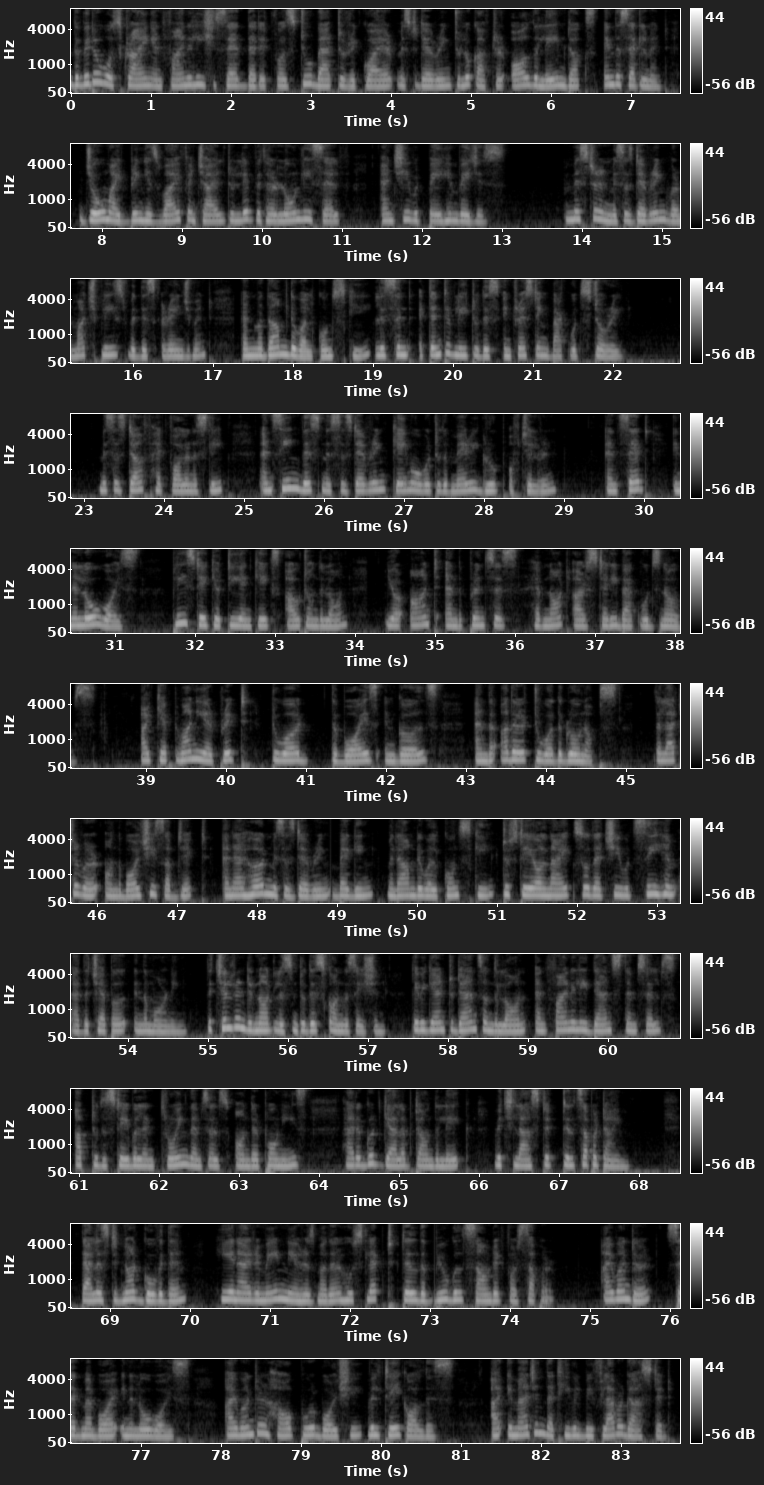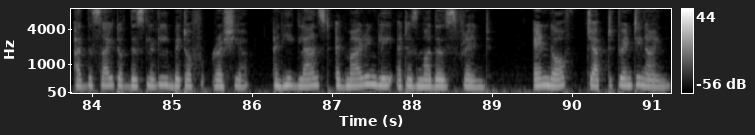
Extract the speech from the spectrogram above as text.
The widow was crying and finally she said that it was too bad to require Mr. Devering to look after all the lame ducks in the settlement. Joe might bring his wife and child to live with her lonely self and she would pay him wages. Mr. and Mrs. Devering were much pleased with this arrangement and Madame de Volkonsky listened attentively to this interesting backwoods story. Mrs. Duff had fallen asleep, and seeing this Mrs. Devering came over to the merry group of children and said in a low voice, "Please take your tea and cakes out on the lawn. Your aunt and the Princess have not our steady backwoods nerves." I kept one ear pricked toward the boys and girls and the other toward the grown ups. The latter were on the Bolshie subject, and I heard Mrs. Devering begging Madame de Volkonsky to stay all night so that she would see him at the chapel in the morning. The children did not listen to this conversation. They began to dance on the lawn, and finally danced themselves up to the stable and throwing themselves on their ponies, had a good gallop down the lake, which lasted till supper time. Dallas did not go with them. He and I remained near his mother, who slept till the bugle sounded for supper. "I wonder," said my boy in a low voice, "I wonder how poor Bolshie will take all this. I imagine that he will be flabbergasted at the sight of this little bit of Russia and he glanced admiringly at his mother's friend. Chapter 29.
